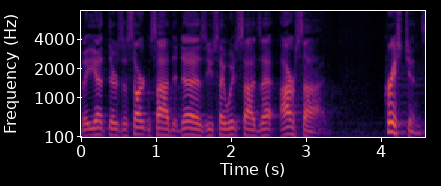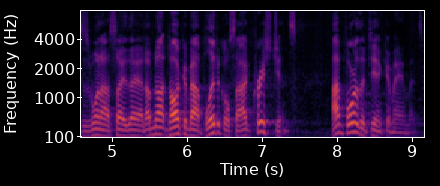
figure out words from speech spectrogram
but yet there's a certain side that does. You say, which side's that? Our side. Christians is when I say that. I'm not talking about political side, Christians. I'm for the Ten Commandments.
